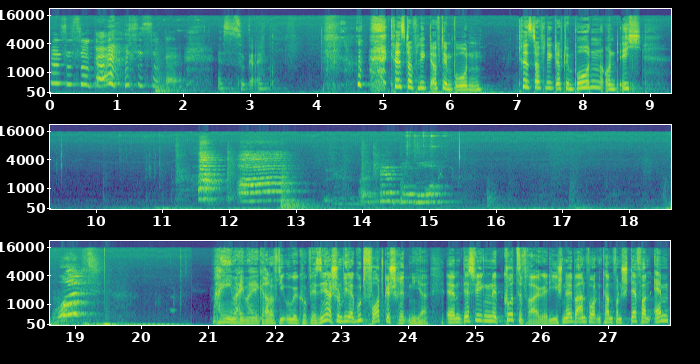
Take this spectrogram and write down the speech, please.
Es ist so geil. Es ist so geil. Es ist so geil. Christoph liegt auf dem Boden. Christoph liegt auf dem Boden und ich. Mei, mei, mei, gerade auf die Uhr geguckt. Wir sind ja schon wieder gut fortgeschritten hier. Ähm, deswegen eine kurze Frage, die ich schnell beantworten kann von Stefan M.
